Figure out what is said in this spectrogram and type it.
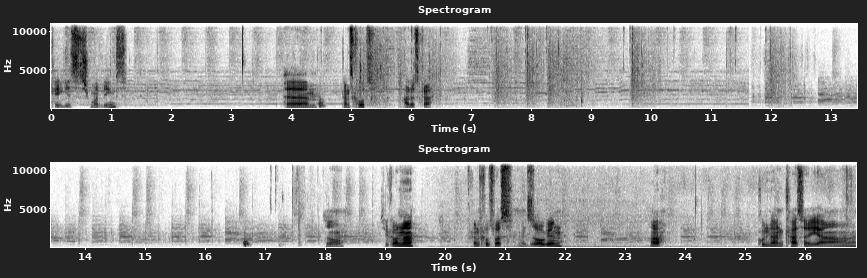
Okay, hier ist es schon mal links. Ähm, ganz kurz. Alles klar. So, Sekunde. Ganz kurz was entsorgen. Ah. Kunde an Kasse, ja.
